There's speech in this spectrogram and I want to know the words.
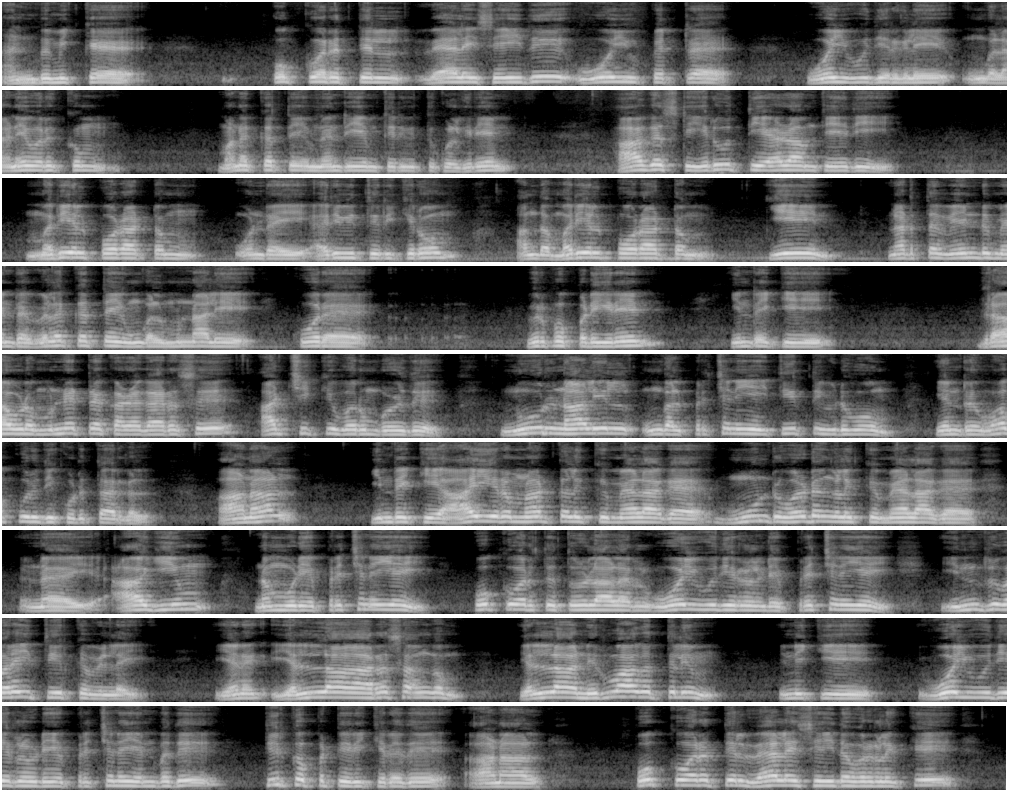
அன்புமிக்க போக்குவரத்தில் வேலை செய்து ஓய்வு பெற்ற ஓய்வூதியர்களே உங்கள் அனைவருக்கும் வணக்கத்தையும் நன்றியும் தெரிவித்துக் கொள்கிறேன். ஆகஸ்ட் இருபத்தி ஏழாம் தேதி மறியல் போராட்டம் ஒன்றை அறிவித்திருக்கிறோம். அந்த மறியல் போராட்டம் ஏன் நடத்த வேண்டும் என்ற விளக்கத்தை உங்கள் முன்னாலே கூற விருப்பப்படுகிறேன். இன்றைக்கு திராவிட முன்னேற்றக் கழக அரசு ஆட்சிக்கு வரும் பொழுது நூறு நாளில் உங்கள் பிரச்சனையை தீர்த்து விடுவோம் என்று வாக்குறுதி கொடுத்தார்கள். ஆனால் இன்றைக்கு ஆயிரம் நாட்களுக்கு மேலாக மூன்று வருடங்களுக்கு மேலாக ந- ஆகியும் நம்முடைய பிரச்சனையை போக்குவரத்து தொழிலாளர்கள் ஓய்வூதியர்களுடைய பிரச்சனையை இன்று வரை தீர்க்கவில்லை. எனக்கு எல்லா அரசாங்கம் எல்லா நிர்வாகத்திலும் இன்னைக்கு ஓய்வூதியர்களுடைய பிரச்சனை என்பது தீர்க்கப்பட்டிருக்கிறது. ஆனால் போக்குவரத்தில் வேலை செய்தவர்களுக்கு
